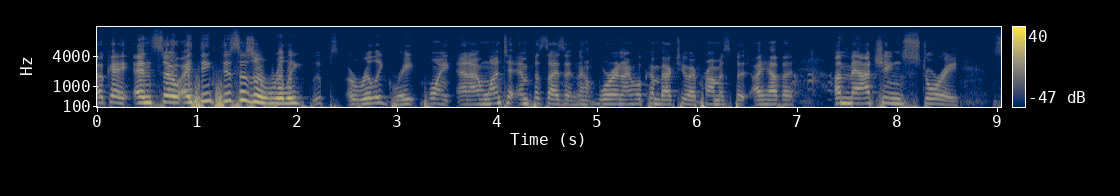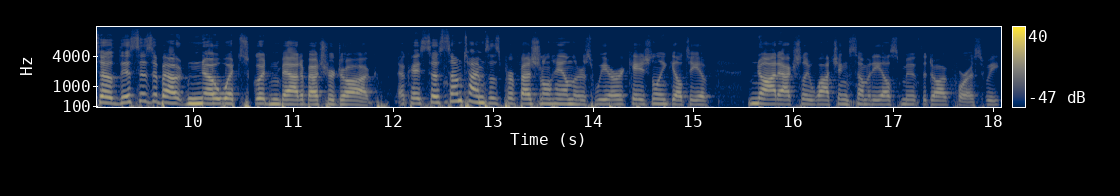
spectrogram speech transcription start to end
Okay. And so I think this is a really, oops, a really great point, and I want to emphasize it. And Warren, I will come back to you, I promise. But I have a, a matching story. So this is about know what's good and bad about your dog. Okay. So sometimes as professional handlers, we are occasionally guilty of not actually watching somebody else move the dog for us. We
